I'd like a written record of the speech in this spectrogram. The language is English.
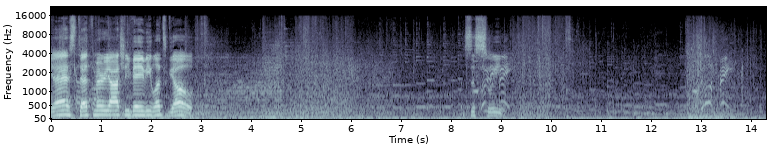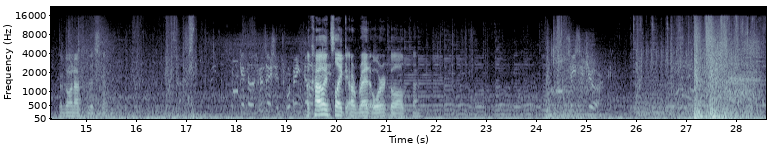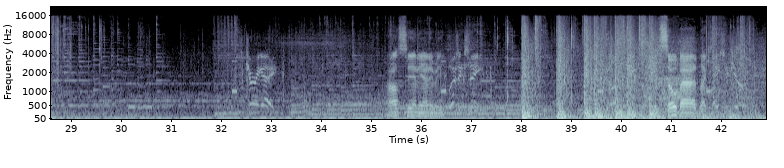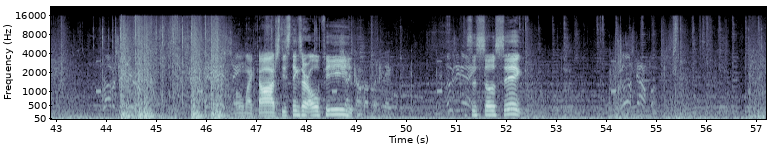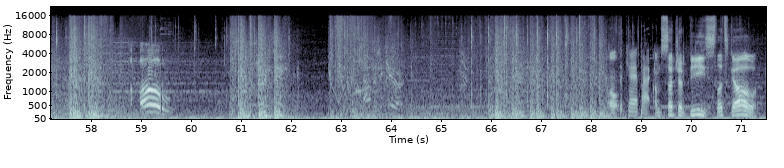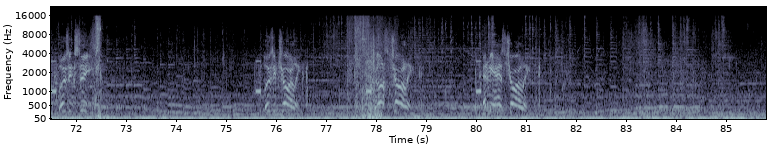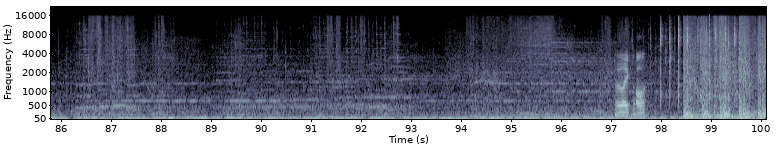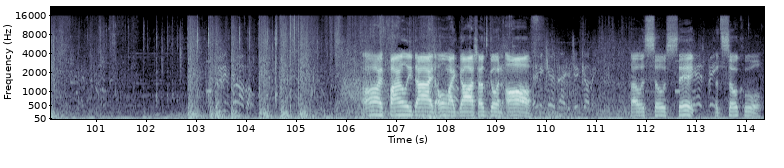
Yes, Death Mariachi, baby. Let's go. This is sweet. We're going after this guy. Look how it's like a red oracle all the time. I don't see any enemies. It's so bad, like. Oh my gosh, these things are OP. This is so sick. Oh! Oh, The care pack. I'm such a beast. Let's go. Losing C. Losing Charlie. We lost Charlie. Enemy has Charlie. They're like all. Oh, I finally died. Oh my gosh, I was going off. Enemy care package incoming. That was so sick. That's so cool.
